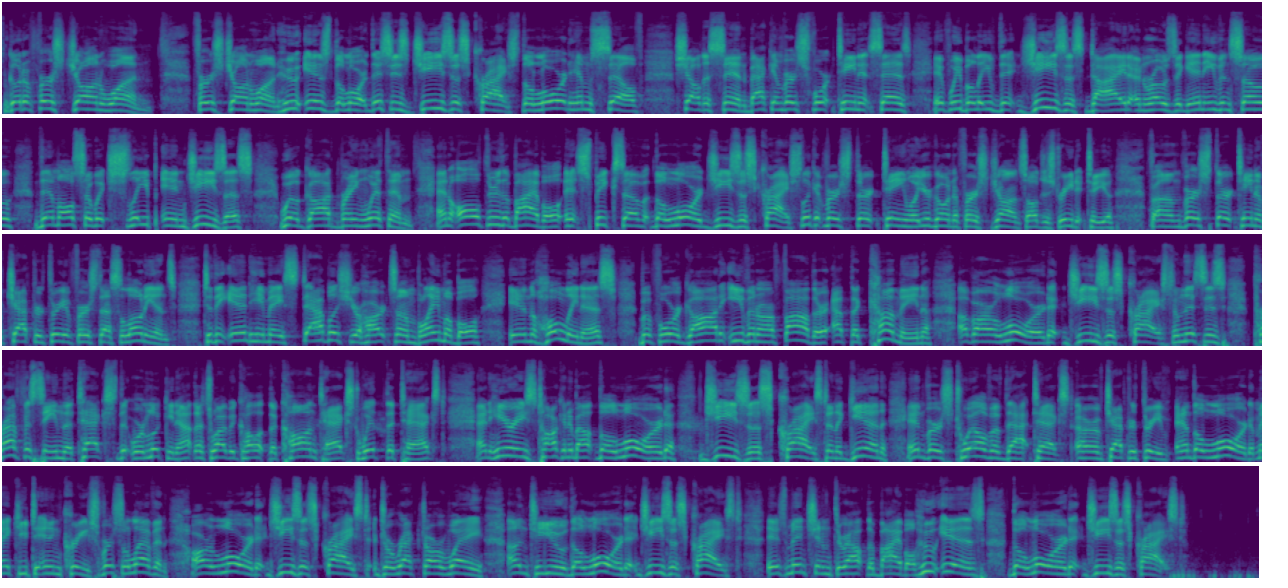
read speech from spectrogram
Go to 1 John 1. 1 John 1. Who is the Lord? This is Jesus Christ. The Lord himself shall descend. Back in verse 14 it says, If we believe that Jesus died and rose again, even so them also which sleep in Jesus will God bring with him. And all through the Bible it speaks of the Lord Jesus Christ. Look at verse 13. Well, you're going to 1 John, so I'll just read it to you. From verse 13 of chapter 3 of 1 Thessalonians. To the end he may establish your hearts unblameable in holiness before God, even our Father, at the coming of our Lord Jesus Christ. And this is prefacing the text that we're looking at. That's why we call it the context with the text. And here he's talking about the Lord Jesus Christ. And again, in verse 12 of that text, or of chapter 3, and the Lord make you to increase. Verse 11, our Lord Jesus Christ direct our way unto you. The Lord Jesus Christ is mentioned throughout the Bible. Who is the Lord Jesus Christ.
